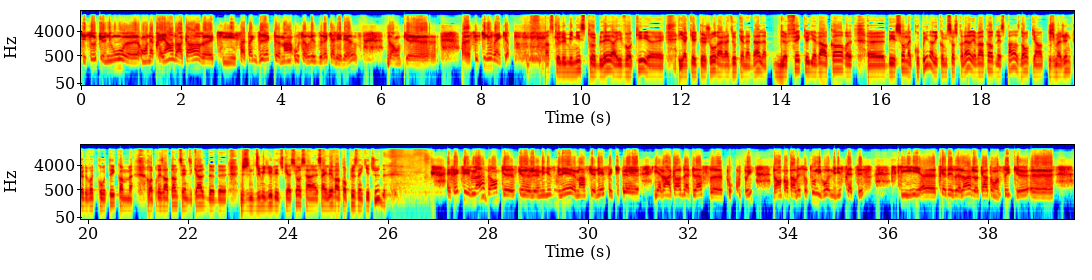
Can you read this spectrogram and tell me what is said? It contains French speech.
c'est sûr que nous, on appréhende encore qui s'attaque directement au service direct à l'élève. Donc, c'est ce qui nous inquiète. Parce que le ministre Blais a évoqué il y a quelques jours à Radio-Canada le fait qu'il y avait encore euh, euh, des sommes à couper dans les commissions scolaires, il y avait encore de l'espace. Donc, j'imagine que de votre côté, comme représentante syndicale de, du, milieu de l'éducation, ça, ça élève encore plus d'inquiétude? Effectivement, donc euh, ce que le ministre Blais mentionnait, c'est qu'il y avait encore de la place pour couper. Donc, on parlait surtout au niveau administratif, ce qui est très désolant là, quand on sait que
